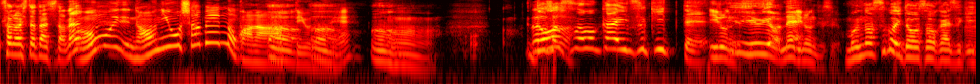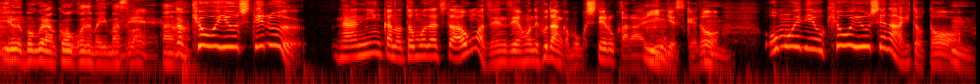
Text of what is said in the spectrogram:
その人たちとね。思い出何を喋んのかなっていうのね、うん。うん。うん同窓会好きっているんですいるよね。いるんですよ。ものすごい同窓会好きいる僕らの高校でもいますわ。ねうん。だから共有してる何人かの友達と会うんは全然ほんで普段から僕してるからいいんですけど、うん。思い出を共有してない人と、うん。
